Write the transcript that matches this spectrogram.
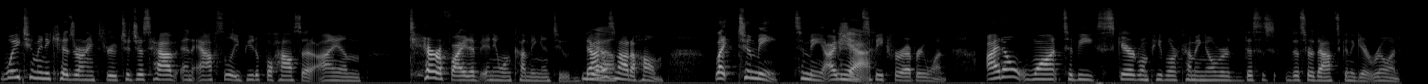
way too many kids running through to just have an absolutely beautiful house that I am terrified of anyone coming into. That is Yeah. not a home. Like to me, to me, I shouldn't Yeah. speak for everyone. I don't want to be scared when people are coming over. This is this or that's going to get ruined.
